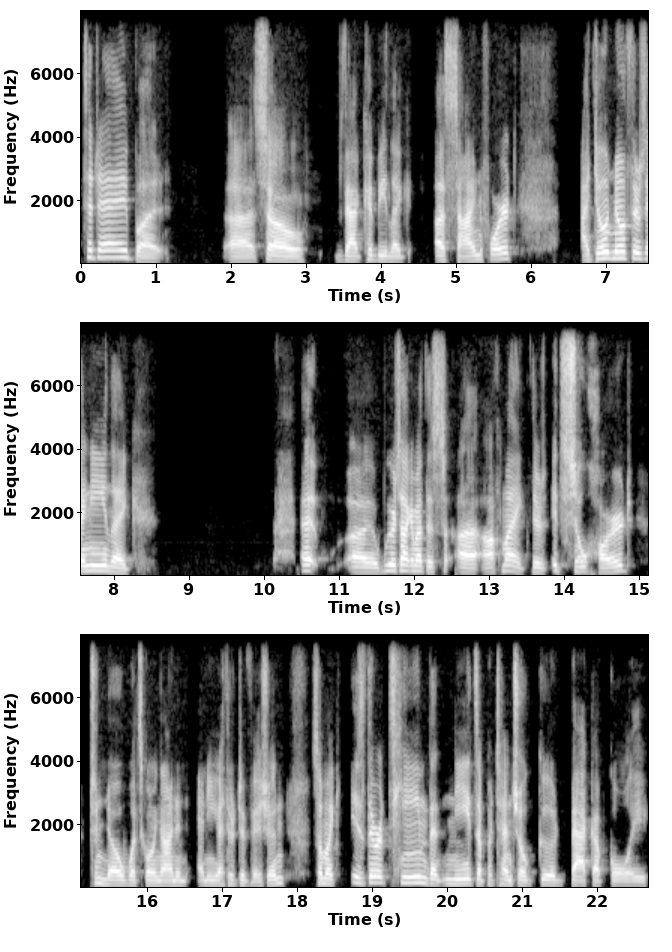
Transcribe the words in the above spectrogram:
today, but uh, so that could be like a sign for it. I don't know if there's any like. Uh, uh, we were talking about this uh, off mic. There's it's so hard to know what's going on in any other division. So I'm like, is there a team that needs a potential good backup goalie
